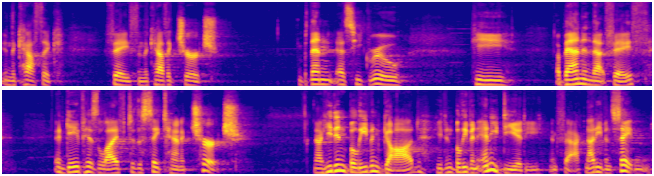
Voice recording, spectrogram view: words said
in the Catholic faith, in the Catholic Church. But then as he grew, he abandoned that faith and gave his life to the Satanic Church. Now, he didn't believe in God, he didn't believe in any deity, in fact, not even Satan.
